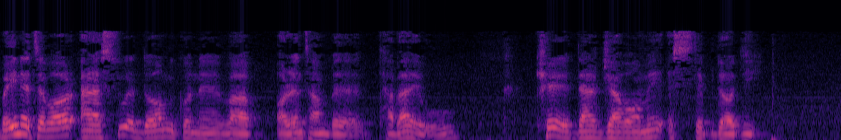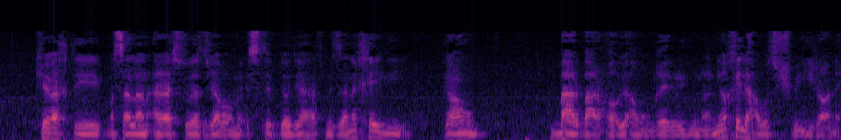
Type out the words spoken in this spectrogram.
به این اعتبار ارسطو ادعا می‌کنه و آرنت هم به طبع او که در جوامع استبدادی که وقتی مثلا ارسطو از جوامع استبدادی حرف می‌زنه خیلی یا همون بربرها یا همون غیر یونانی ها خیلی حواسش به ایرانه.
